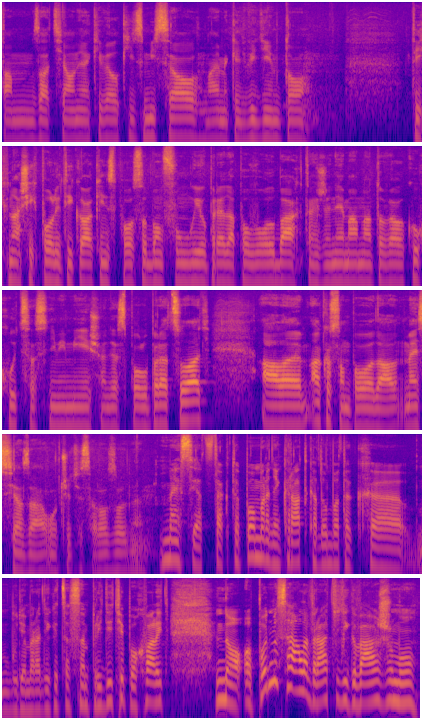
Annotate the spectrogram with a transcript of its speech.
tam zatiaľ nejaký veľký zmysel, najmä keď vidím to tých našich politikov, akým spôsobom fungujú pred a po voľbách, takže nemám na to veľkú chuť sa s nimi miešať a spolupracovať. Ale ako som povedal, mesiac a určite sa rozhodnem. Mesiac, tak to je pomerne krátka doba, tak e, budem radi, keď sa sem prídete pochváliť. No, poďme sa ale vrátiť k vášmu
